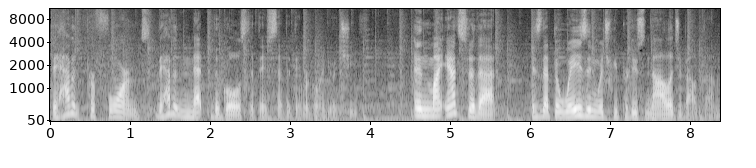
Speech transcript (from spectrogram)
they haven't performed, they haven't met the goals that they've said that they were going to achieve? And my answer to that is that the ways in which we produce knowledge about them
